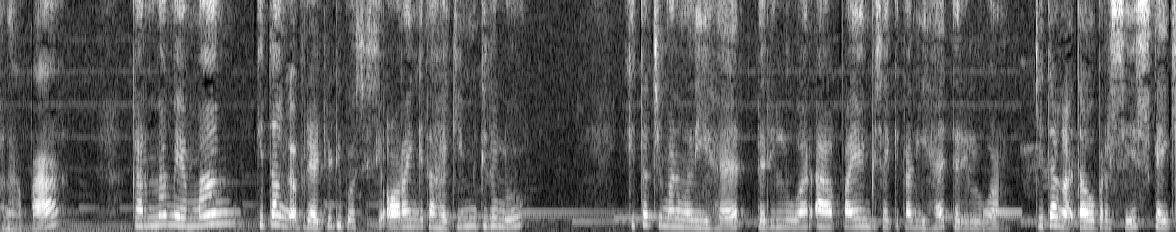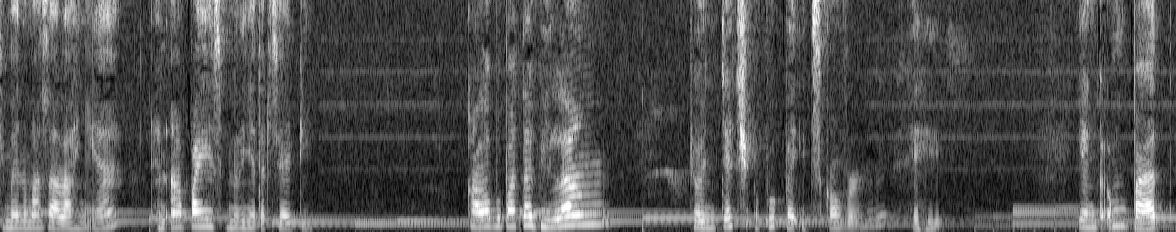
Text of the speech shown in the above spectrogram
Kenapa? Karena memang kita nggak berada di posisi orang yang kita hakimi gitu loh. Kita cuma melihat dari luar apa yang bisa kita lihat dari luar. Kita nggak tahu persis kayak gimana masalahnya dan apa yang sebenarnya terjadi. Kalau pepatah bilang don't judge a book by its cover. Hehe. Yang keempat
